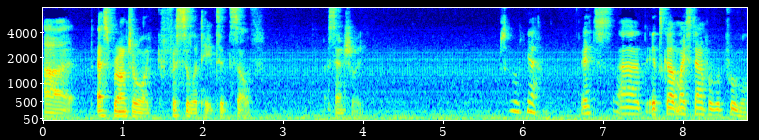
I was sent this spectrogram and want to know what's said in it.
uh, Esperanto like facilitates itself, essentially. So yeah, it's uh, it's got my stamp of approval.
